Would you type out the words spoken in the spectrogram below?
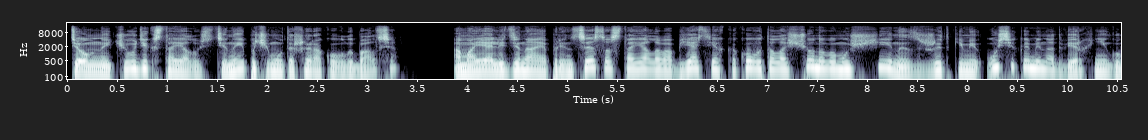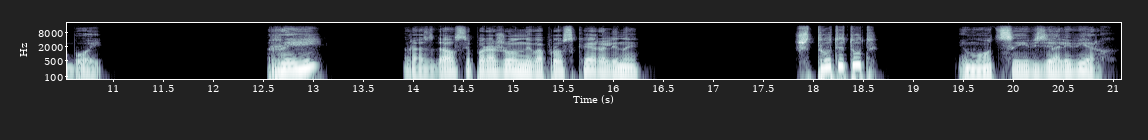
Темный чудик стоял у стены, почему-то широко улыбался, а моя ледяная принцесса стояла в объятиях какого-то лощеного мужчины с жидкими усиками над верхней губой. «Рэй?» — раздался пораженный вопрос Кэролины. «Что ты тут?» Эмоции взяли верх.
